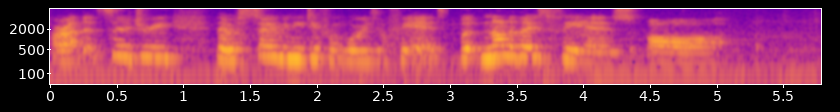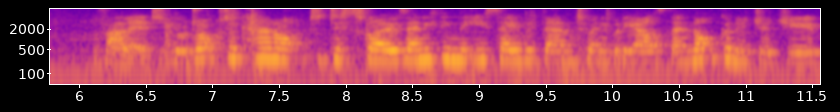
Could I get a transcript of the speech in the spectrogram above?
are at that surgery. There are so many different worries and fears, but none of those fears are valid. Your doctor cannot disclose anything that you say with them to anybody else. They're not going to judge you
